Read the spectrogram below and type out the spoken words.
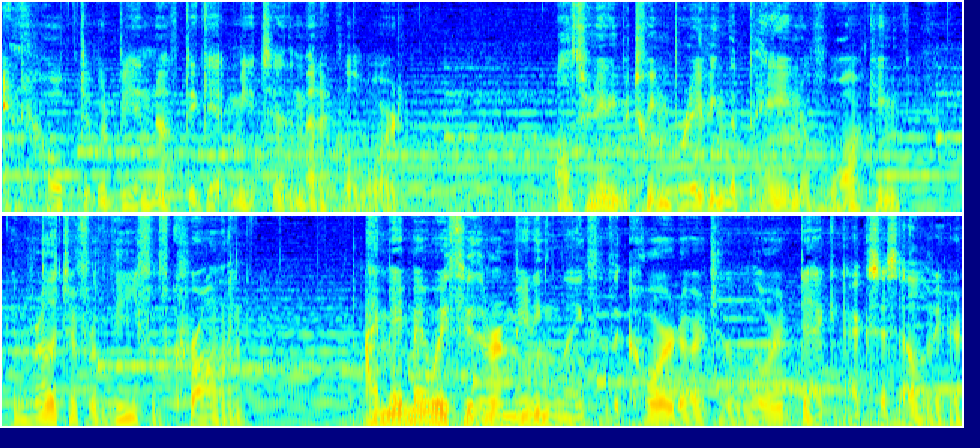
and hoped it would be enough to get me to the medical ward. Alternating between braving the pain of walking and relative relief of crawling, I made my way through the remaining length of the corridor to the lower deck access elevator.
